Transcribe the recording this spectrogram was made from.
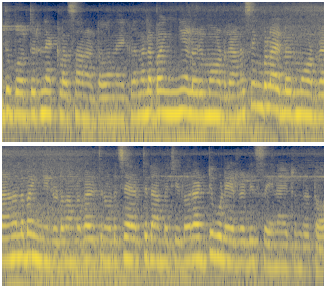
ഇതുപോലത്തെ ഒരു നെക്ലസ് ആണ് കേട്ടോ വന്നേക്കുന്നത്. നല്ല ഭംഗിയുള്ള ഒരു മോഡലാണ് സിമ്പിൾ ആയിട്ടുള്ള ഒരു മോഡലാണ് നല്ല ഭംഗിയുണ്ട് കേട്ടോ നമ്മുടെ കഴുത്തിനോട് ചേർത്തിടാൻ പറ്റിയിട്ടുള്ള ഒരു അടിപൊളിയായിട്ടുള്ള ഡിസൈൻ ആയിട്ടുണ്ട് കേട്ടോ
